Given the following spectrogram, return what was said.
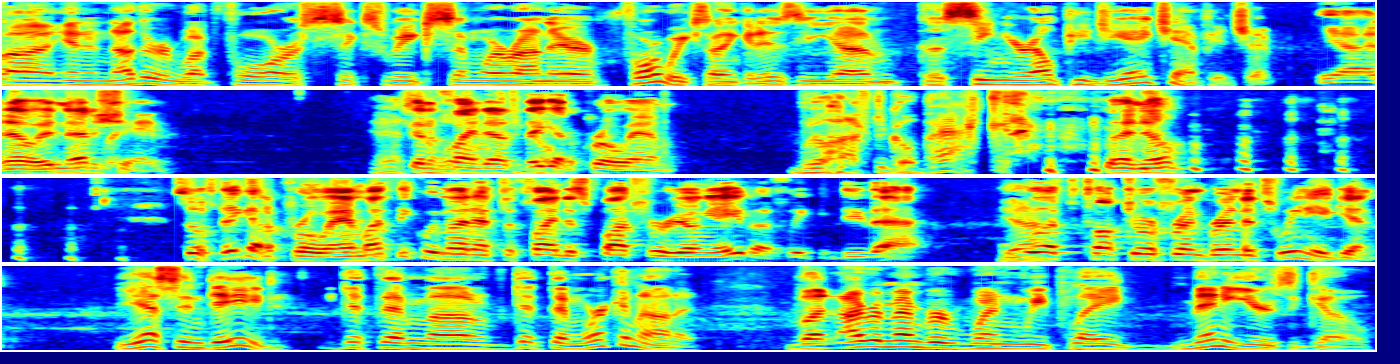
uh, in another, what, four or six weeks, somewhere around there, four weeks, I think it is, the um, the senior LPGA championship. Yeah, I know. Isn't that a shame? Yeah. Going so to find out if they go. got a pro am. We'll have to go back. I know. So if they got a pro am, I think we might have to find a spot for young Ava if we can do that. Yeah. We'll have to talk to our friend Brendan Sweeney again. Yes, indeed. Get them, uh, get them working on it. But I remember when we played many years ago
